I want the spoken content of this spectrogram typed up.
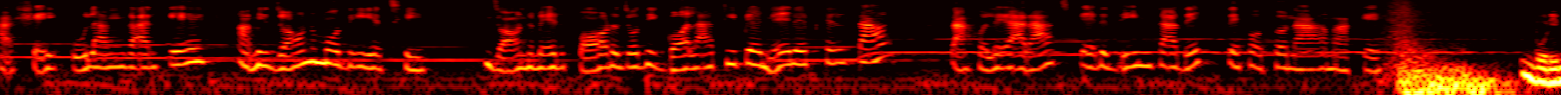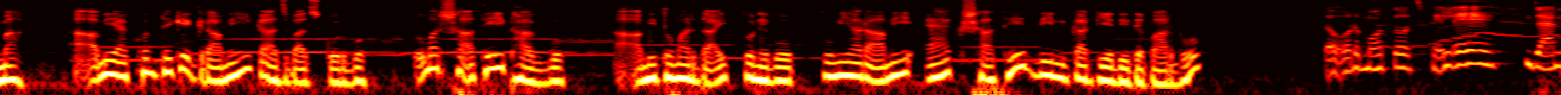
আর সেই কুলাঙ্গারকে আমি জন্ম দিয়েছি। জন্মের পর যদি গলা টিপে মেরে ফেলতাম তাহলে আর আজকের দিনটা দেখতে হতো না আমাকে। বুড়িমা আমি এখন থেকে গ্রামেই কাজবাজ করব। তোমার সাথেই থাকব। আমি তোমার দায়িত্ব নেব। তুমি আর আমি একসাথে দিন কাটিয়ে দিতে পারব। তোর মতো ছেলে যেন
